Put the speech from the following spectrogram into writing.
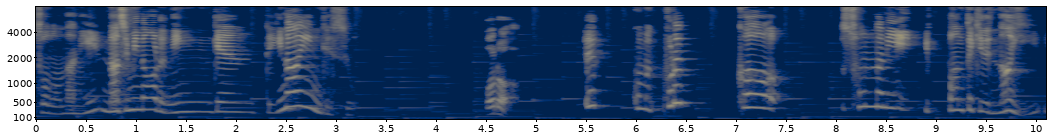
その何？馴染みのある人間っていないんですよ。あら、え、ごめん、これが、そんなに一般的でない？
